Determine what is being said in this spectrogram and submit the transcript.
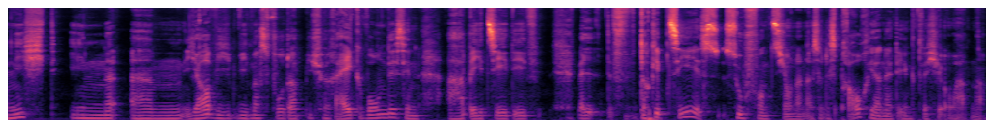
nicht in, ähm, ja, wie, wie man es vor der Bücherei gewohnt ist, in A, B, C, D, weil da gibt es eh Suchfunktionen, also das braucht ja nicht irgendwelche Ordner,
